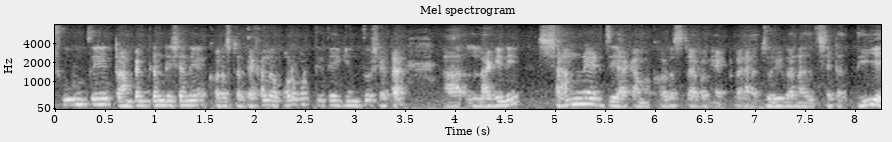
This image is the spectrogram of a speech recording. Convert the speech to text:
শুরুতে ট্রাম্প অ্যান্ড কন্ডিশনে খরচটা দেখাল পরবর্তীতে কিন্তু সেটা লাগেনি। সামনের যে আকামা খরচটা এবং একটা জরিমানা সেটা দিয়ে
